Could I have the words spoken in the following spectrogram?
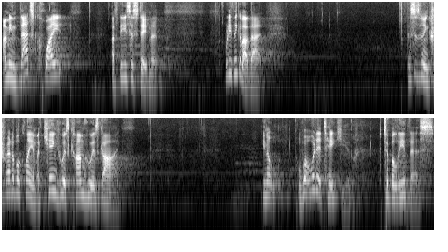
I mean, that's quite a thesis statement. What do you think about that? This is an incredible claim a king who has come who is God. you know, what would it take you to believe this?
